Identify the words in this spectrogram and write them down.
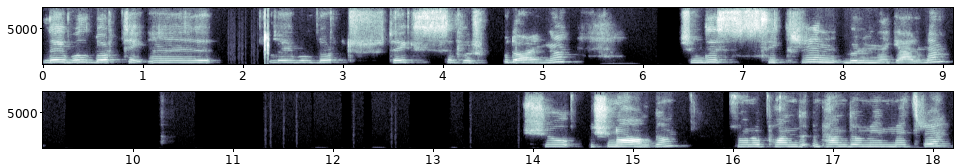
Label 4 te e, label 4 text 0. Bu da aynı. Şimdi screen bölümüne geldim. Şu şunu aldım. Sonra pand pandomin metre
